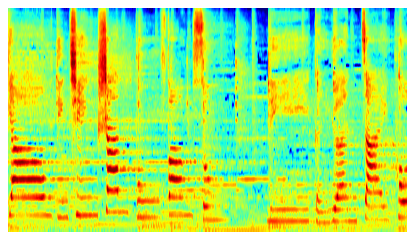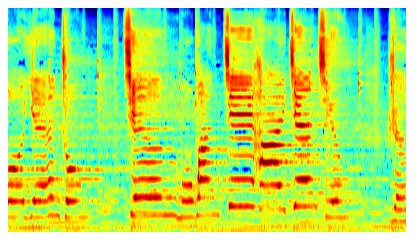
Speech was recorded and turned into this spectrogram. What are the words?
咬定青山不放松，立根原在破岩中。阡陌万击还坚劲，任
